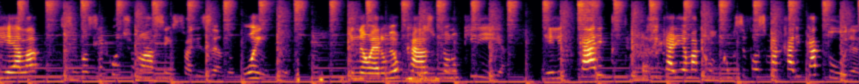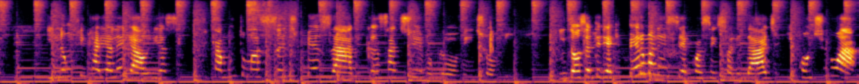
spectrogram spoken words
e ela, se você continuar sensualizando muito, e não era o meu caso, que eu não queria, ele cari ficaria uma, como se fosse uma caricatura e não ficaria legal, ia ficar muito maçante, pesado, cansativo pro ouvinte ouvir. Então você teria que permanecer com a sensualidade e continuar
